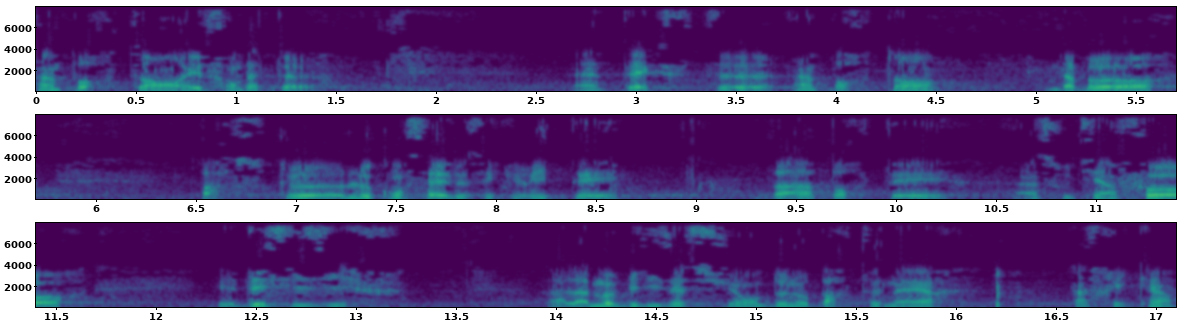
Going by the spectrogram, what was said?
important et fondateur. Un texte important d'abord parce que le Conseil de sécurité va apporter un soutien fort et décisif à la mobilisation de nos partenaires africains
